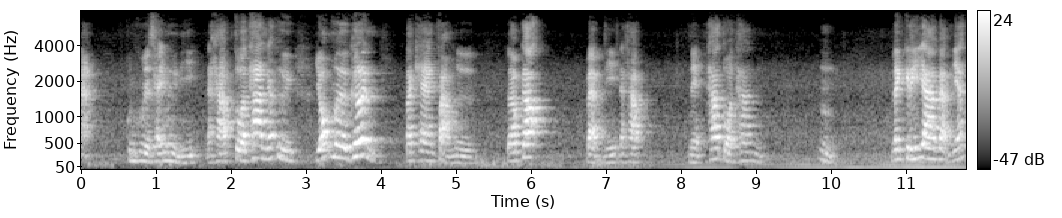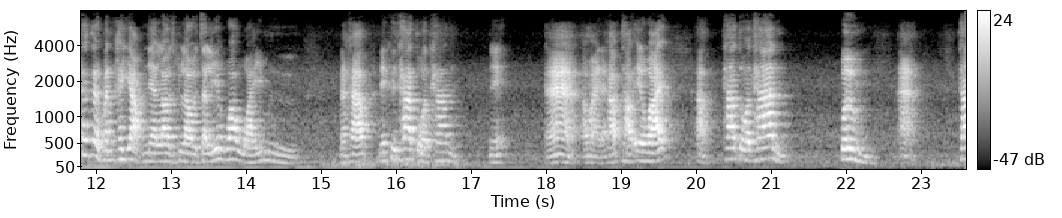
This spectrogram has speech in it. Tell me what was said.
อะคุณครูจะใช้มือนี้นะครับ ตัวท่านก็คือยกมือขึ้น ตะแคงฝ่ามือ แล้วก็แบบนี้นะครับ เนี่ยท่าตัวท่าน อืม ในกริยาแบบนี้ถ้าเกิดมันขยับเนี่ยเราเราจะเรียกว่าไว้มือนะครับนี่คือท่าตัวท่านนี่อ่าเอาใหม่นะครับเท้าเอวไว้อะท่าตัวท่านปึ้มอะท่า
